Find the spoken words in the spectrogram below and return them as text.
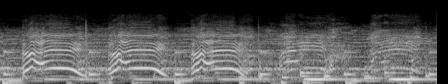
Hey! Hey! Hey! Hey! Hey! Hey! Hey! Hey! Hey!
